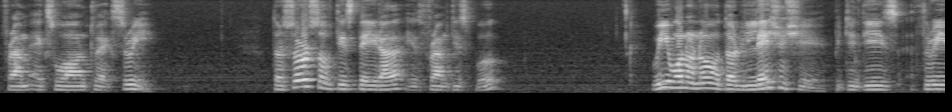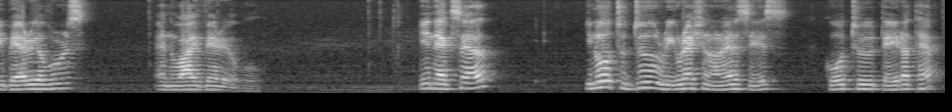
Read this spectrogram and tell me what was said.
from x1 to x3. The source of this data is from this book. We want to know the relationship between these three variables and y variable. In Excel, in order to do regression analysis, go to Data tab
